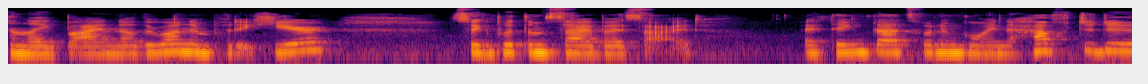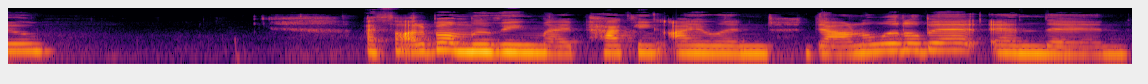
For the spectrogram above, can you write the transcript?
and like buy another one and put it here so I can put them side by side. I think that's what I'm going to have to do. I thought about moving my packing island down a little bit and then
